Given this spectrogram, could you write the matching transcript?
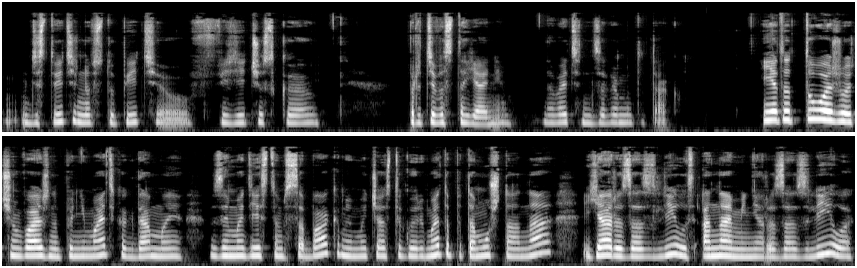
действительно вступить в физическое противостояние. Давайте назовем это так. И это тоже очень важно понимать, когда мы взаимодействуем с собаками. Мы часто говорим, это потому что она, я разозлилась, она меня разозлила,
